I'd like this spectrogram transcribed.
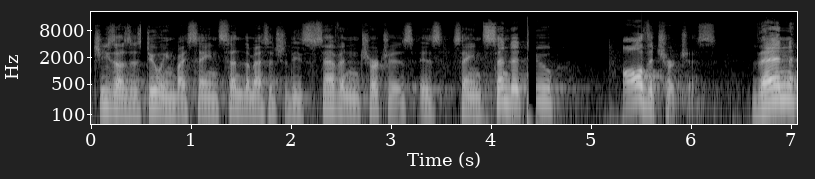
Jesus is doing by saying, send the message to these seven churches, is saying, send it to all the churches, then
